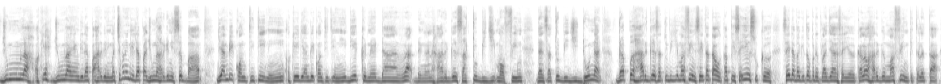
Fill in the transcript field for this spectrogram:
jumlah, okey, jumlah yang dia dapat harga ni. Macam mana dia dapat jumlah harga ni? Sebab dia ambil kuantiti ni, okey, dia ambil kuantiti ni, dia kena darab dengan harga satu biji muffin dan satu biji donat. Berapa harga satu biji muffin? Saya tak tahu, tapi saya suka, saya dah bagi tahu pada pelajar saya, kalau harga muffin kita letak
